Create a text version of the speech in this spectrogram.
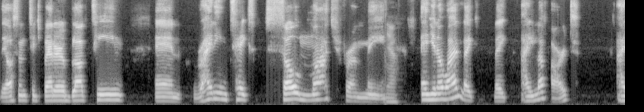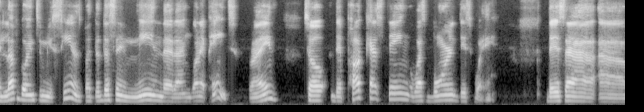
the Awesome Teach Better blog team, and writing takes so much from me. Yeah. And you know what? Like, like I love art. I love going to museums, but that doesn't mean that I'm gonna paint, right? So the podcast thing was born this way. There's a, a,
